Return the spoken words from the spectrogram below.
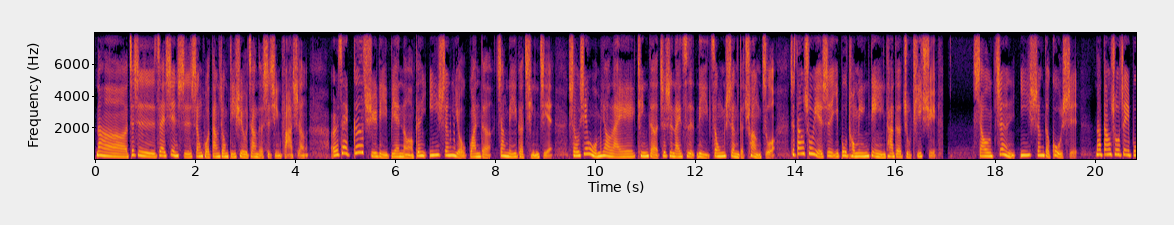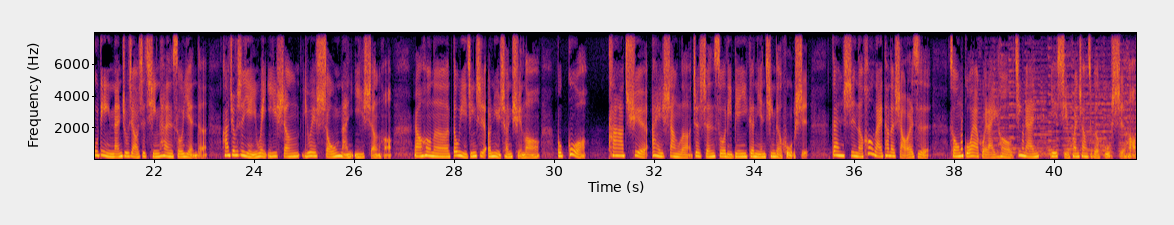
那这是在现实生活当中的确有这样的事情发生，而在歌曲里边呢，跟医生有关的这样的一个情节。首先我们要来听的，这是来自李宗盛的创作，这当初也是一部同名电影它的主题曲《小镇医生的故事》。那当初这一部电影男主角是秦汉所演的，他就是演一位医生，一位熟男医生哈。然后呢，都已经是儿女成群了。不过，他却爱上了这诊所里边一个年轻的护士。但是呢，后来他的小儿子从国外回来以后，竟然也喜欢上这个护士哈。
